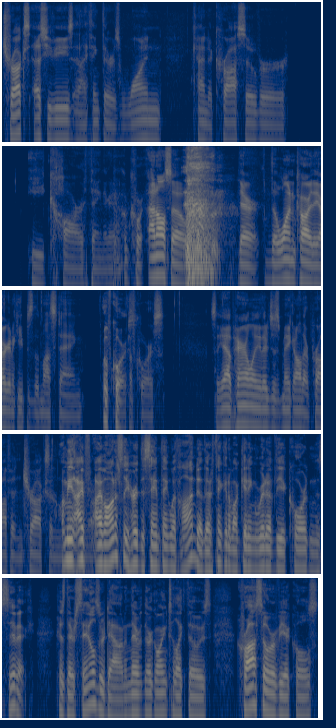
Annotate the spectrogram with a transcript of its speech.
trucks, SUVs, and I think there's one kind of crossover e car thing. They're gonna, of course, and also they're the one car they are going to keep is the Mustang, Of course. of course. So yeah, apparently they're just making all their profit in trucks. And I mean, I've. I've honestly heard the same thing with Honda. They're thinking about getting rid of the Accord and the Civic because their sales are down, and they're they're going to like those crossover vehicles,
